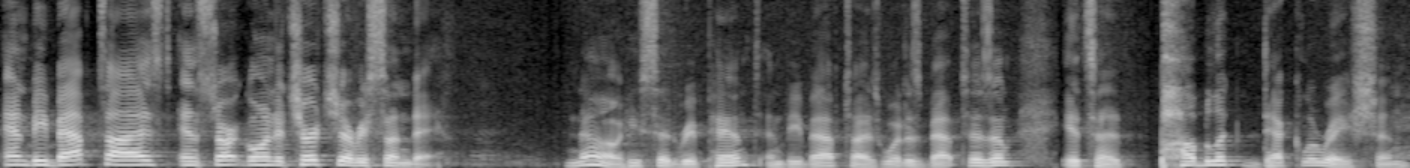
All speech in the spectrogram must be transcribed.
and be baptized and start going to church every Sunday. No, he said, repent and be baptized. What is baptism? It's a public declaration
